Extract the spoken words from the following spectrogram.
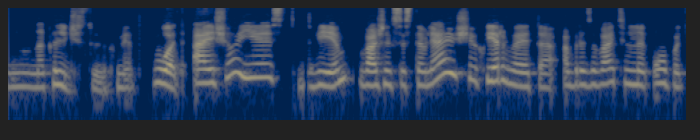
на количественных методах. Вот. А еще есть две важных составляющих. Первое — это образовательный опыт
